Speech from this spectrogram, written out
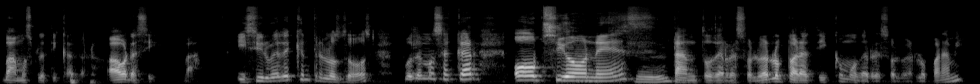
vamos platicándolo. Ahora sí, va. Y sirve de que entre los dos podemos sacar opciones, tanto de resolverlo para ti como de resolverlo para mí.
